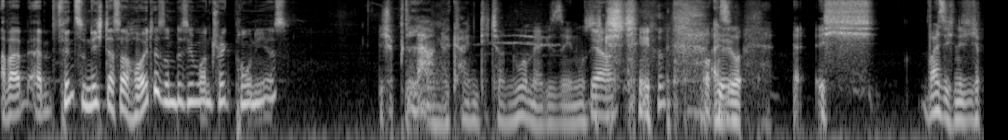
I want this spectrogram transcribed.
Aber ähm, findest du nicht, dass er heute so ein bisschen One-Trick-Pony ist? Ich habe lange keinen Dieter Nur mehr gesehen, muss Ja. ich gestehen. Okay. Also, äh, ich weiß ich nicht. Ich habe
